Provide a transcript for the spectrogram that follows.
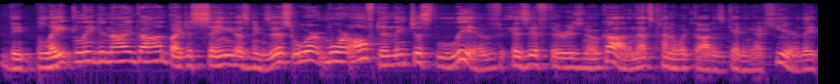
they blatantly deny God by just saying He doesn't exist, or more often they just live as if there is no God, and that's kind of what God is getting at here. They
